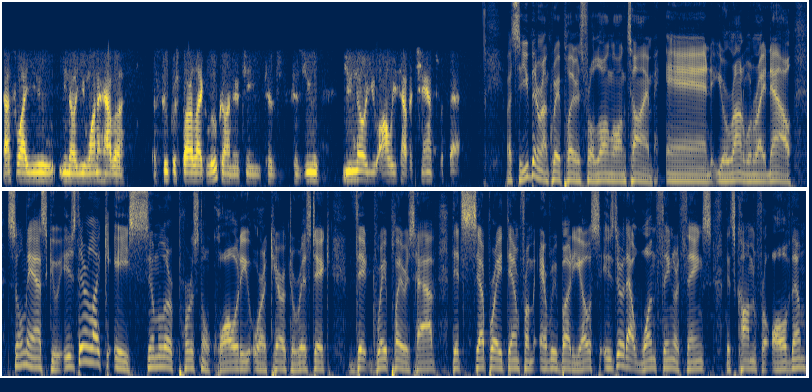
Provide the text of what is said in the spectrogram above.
that's why you you know you want to have a, a superstar like Luka on your team because because you you know you always have a chance with that. All right, so you've been around great players for a long, long time, and you're around one right now. So let me ask you: Is there like a similar personal quality or a characteristic that great players have that separate them from everybody else? Is there that one thing or things that's common for all of them?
